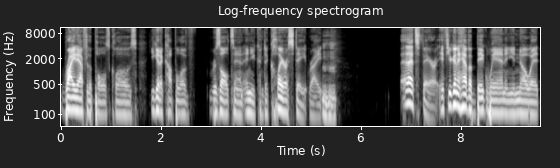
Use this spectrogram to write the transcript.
right after the polls close, you get a couple of results in and you can declare a state, right? hmm That's fair. If you're going to have a big win and you know it,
